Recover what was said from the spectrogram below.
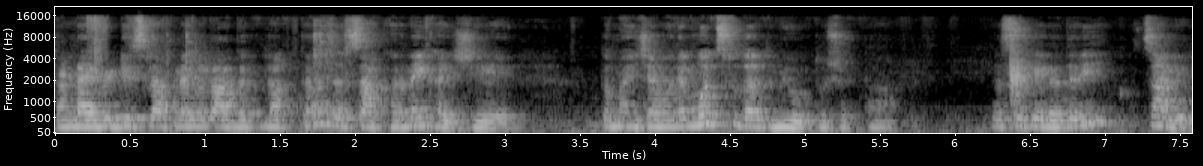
कारण डायबिटीसला आपल्याला लागत लागतं जर साखर नाही खायची आहे तर मग ह्याच्यामध्ये मध सुद्धा तुम्ही ओतू शकता. तसं केलं तरी चालेल.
